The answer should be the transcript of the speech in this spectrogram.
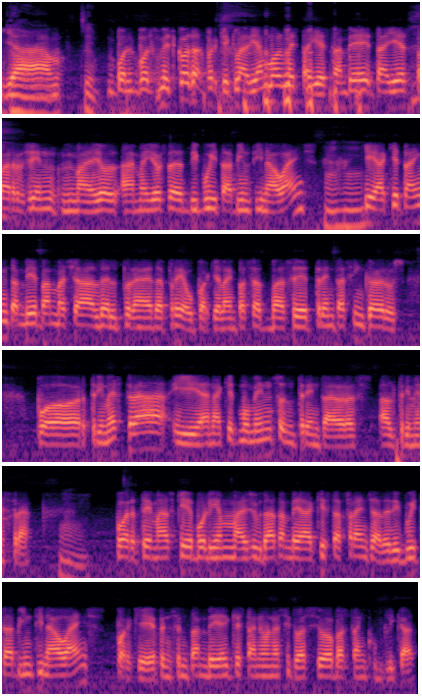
Hi ha... Doncs, sí. Vol, vols més coses? Perquè, clar, hi ha molt més tallers. També tallers per gent major, a majors de 18 a 29 anys, Mhm. que aquest any també van baixar el del de preu, perquè l'any passat va ser 35 euros per trimestre i en aquest moment són 30 euros al trimestre. Mm. Per temes que volíem ajudar també a aquesta franja de 18 a 29 anys, perquè pensem també que estan en una situació bastant complicada.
